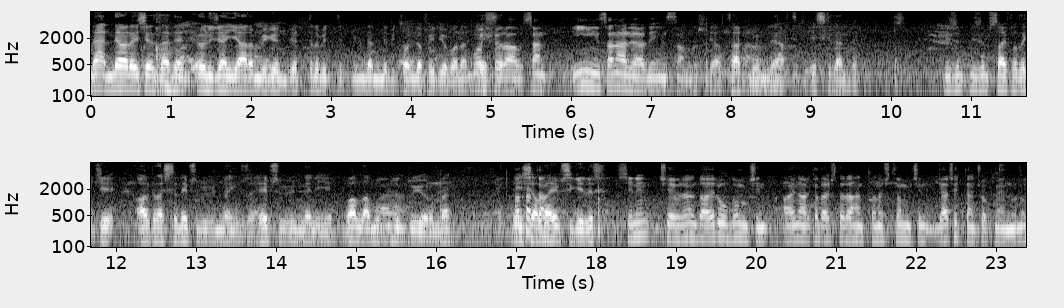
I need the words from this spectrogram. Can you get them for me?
Ne ne uğraşıyorsun zaten öleceksin yarın bir gün. Yettiri bitti bilmem ne bir ton laf ediyor bana. Boş Neyse. ver abi sen iyi insan her yerde insandır. Ya takmıyorum bile artık eskiden de. Bizim bizim sayfadaki arkadaşların hepsi birbirinden güzel. Hepsi birbirinden iyi. Vallahi mutluluk Aynen. duyuyorum ben. Hakikaten- İnşallah hepsi gelir. Senin çevrene dahil olduğum için, aynı arkadaşlara hani tanıştığım için gerçekten çok memnunum.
